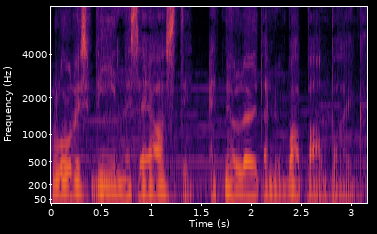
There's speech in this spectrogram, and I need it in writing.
luulis viimeiseen asti, että ne on löytänyt vapaan paikan.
